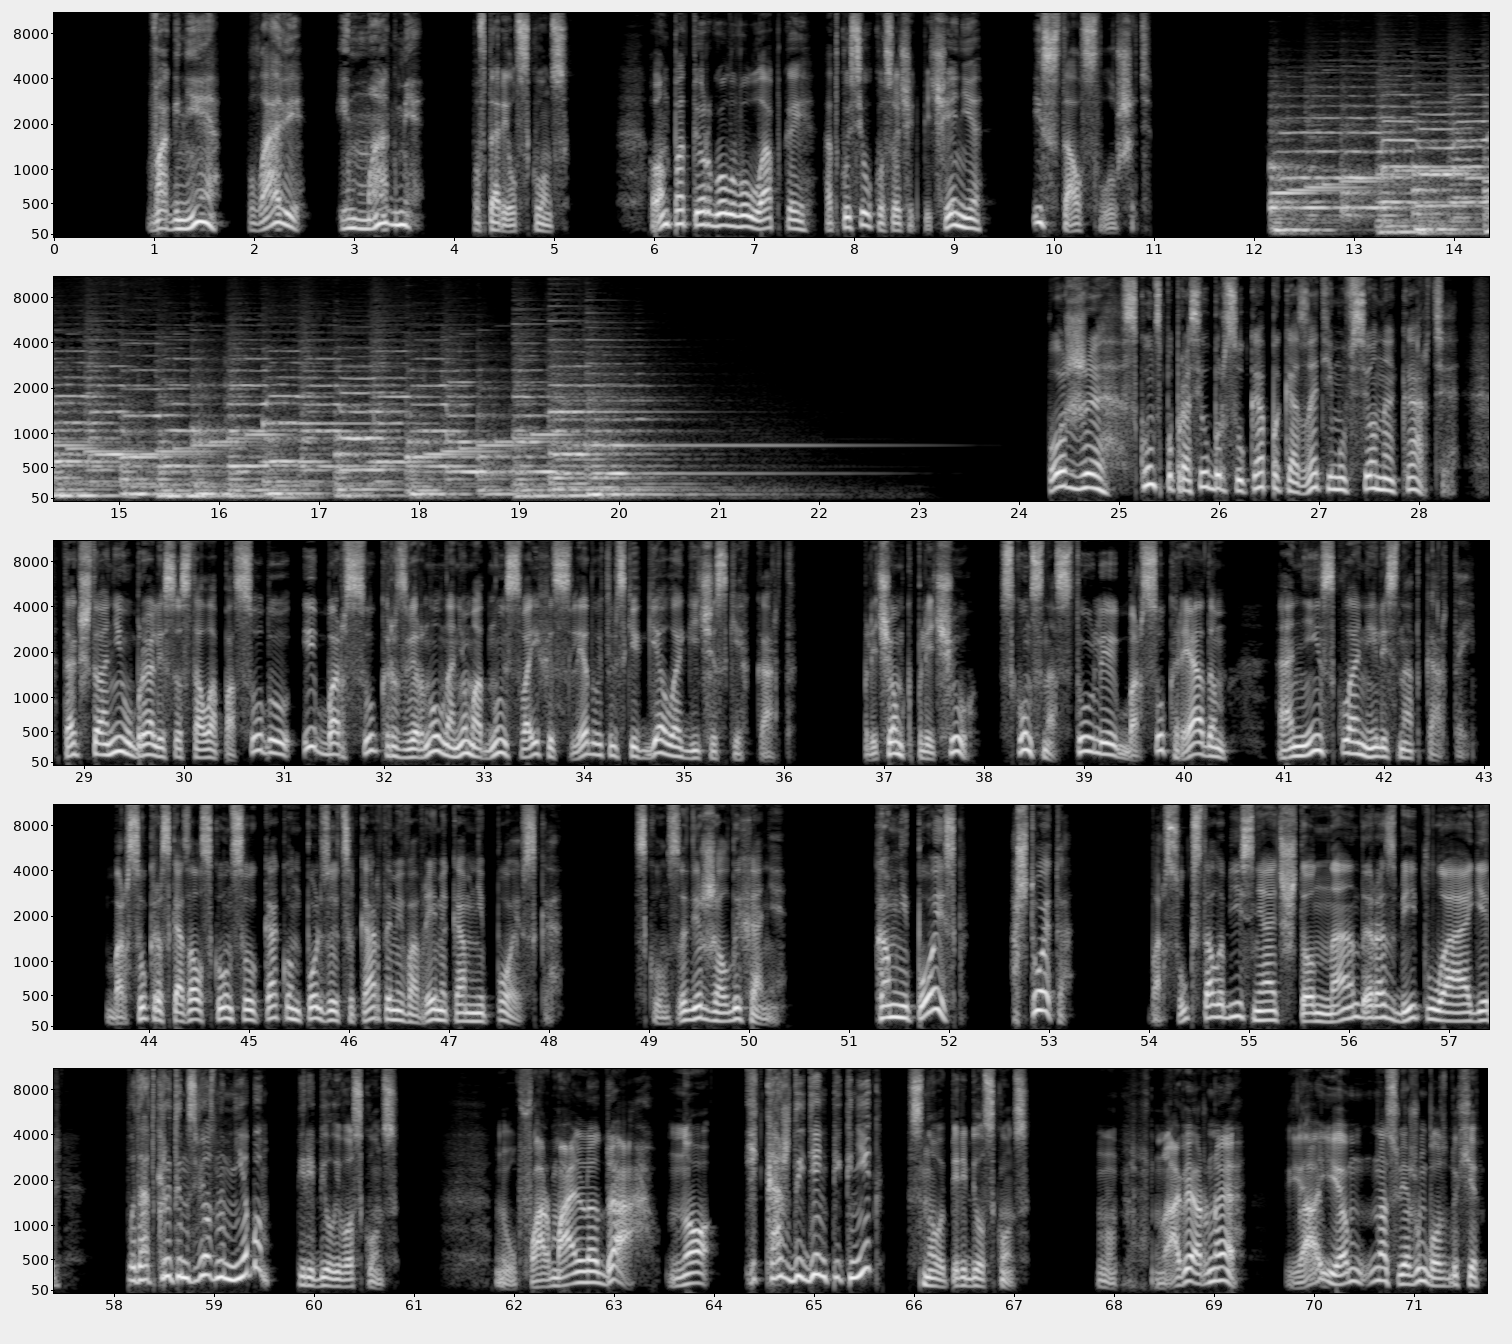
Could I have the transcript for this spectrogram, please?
«В огне, лаве и магме?» — повторил Скунс. Он подпер голову лапкой, откусил кусочек печенья и стал слушать. Позже Скунс попросил барсука показать ему все на карте, так что они убрали со стола посуду, и барсук развернул на нем одну из своих исследовательских геологических карт. Плечом к плечу, Скунс на стуле, барсук рядом, они склонились над картой. Барсук рассказал Скунсу, как он пользуется картами во время камнепоиска. Скунс задержал дыхание. «Камнепоиск? А что это?» Барсук стал объяснять, что надо разбить лагерь. «Под открытым звездным небом?» — перебил его Скунс. «Ну, формально да, но...» «И каждый день пикник?» — снова перебил Скунс. «Ну, наверное. Я ем на свежем воздухе».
